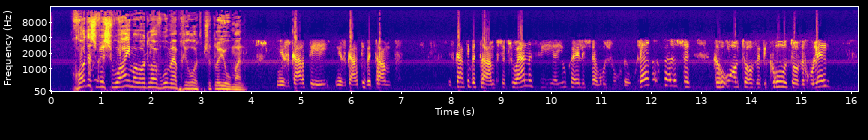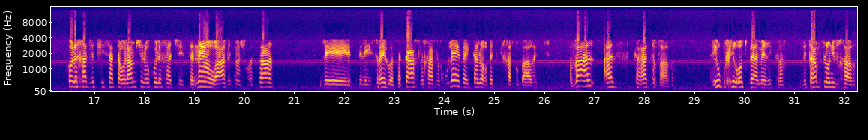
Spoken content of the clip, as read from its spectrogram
חודש ושבועיים עוד לא עברו מהבחירות, פשוט לא יאומן. נזכרתי, נזכרתי בטראמפ. נזכרתי בטראמפ, שכשהוא היה נשיא, היו כאלה שאמרו שהוא מעולה, והיו כאלה שקראו אותו וביקרו אותו וכולי. כל אחד ותפיסת העולם שלו, כל אחד ששנא או אהב את מה שהוא עשה. ל- לישראל הוא עשה כך וכך וכולי, והייתה לו הרבה תמיכה פה בארץ. אבל אז קרה דבר. היו בחירות באמריקה, וטראמפ לא נבחר.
